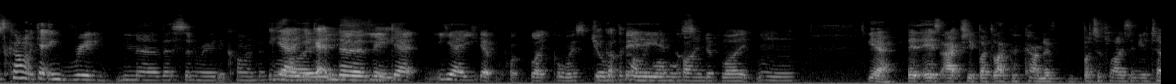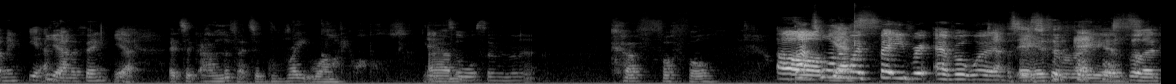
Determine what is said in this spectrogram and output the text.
It's kind of like getting really nervous and really kind of. Yeah, you get nervy. You get yeah, you get like almost You've got the jumpy and kind of like. Mm, Yeah, it is actually, but like a kind of butterflies in your tummy Yeah. Yeah. kind of thing. yeah, It's a. I love it. It's a great one. Collie wobbles. it's Um, awesome, isn't it? Kerfuffle. Oh, That's one yes. of my favourite ever words. It is a kerfuffle. really excellent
